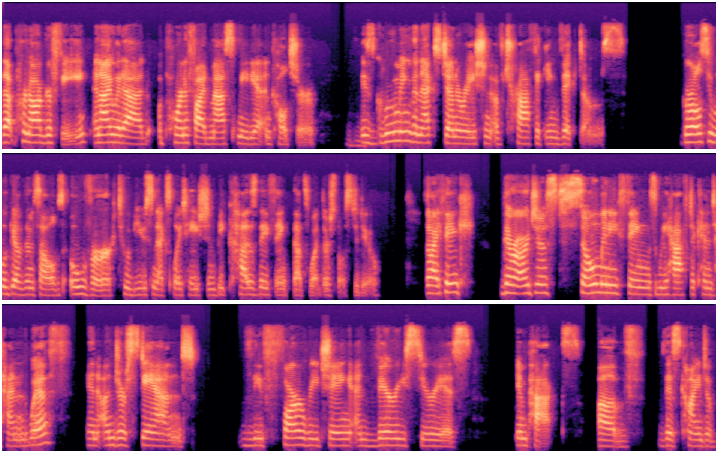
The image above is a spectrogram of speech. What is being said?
that pornography and i would add a pornified mass media and culture mm-hmm. is grooming the next generation of trafficking victims girls who will give themselves over to abuse and exploitation because they think that's what they're supposed to do. So I think there are just so many things we have to contend with and understand the far reaching and very serious impacts of this kind of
